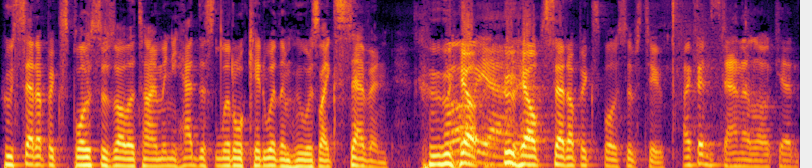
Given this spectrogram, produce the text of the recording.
who set up explosives all the time, and he had this little kid with him who was like seven, who Oh, helped, yeah, who yeah. helped set up explosives too. I couldn't stand that little kid.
